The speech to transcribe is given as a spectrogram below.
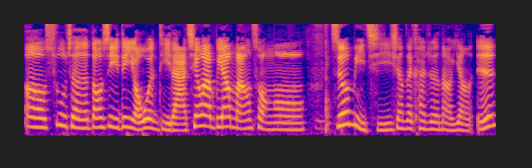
哦，速成的东西一定有问题啦，千万不要盲从哦。”只有米奇像在看热闹一样。嗯，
